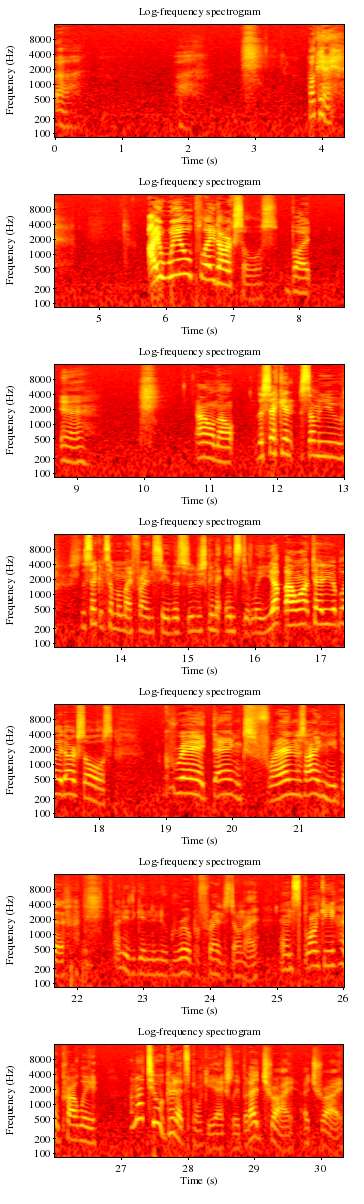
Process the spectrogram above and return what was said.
uh, okay. I will play Dark Souls, but yeah, I don't know. The second some of you, the second some of my friends see this, they're just gonna instantly, yep, I want Teddy to play Dark Souls. Great, thanks, friends. I need to, I need to get in a new group of friends, don't I? And Spelunky, I'd probably, I'm not too good at Spelunky actually, but I'd try. I'd try.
